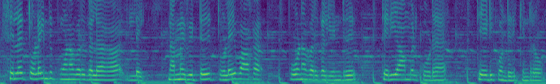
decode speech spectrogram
சிலர் தொலைந்து போனவர்களாக இல்லை. நம்மை விட்டு தொலைவாக போனவர்கள் என்று தெரியாமல் கூட தேடிக்கொண்டிருக்கின்றோம்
